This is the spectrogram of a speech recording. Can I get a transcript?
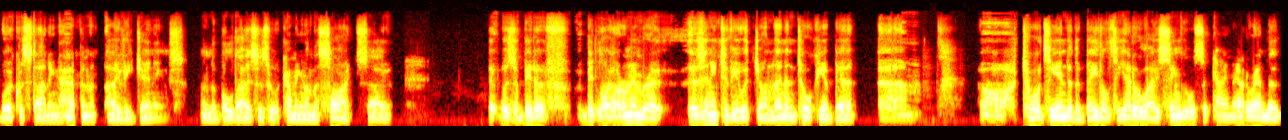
work was starting to happen at AV Jennings, and the bulldozers were coming on the site. So it was a bit of a bit like I remember There was an interview with John Lennon talking about. Um, oh, towards the end of the Beatles, he had all those singles that came out around the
